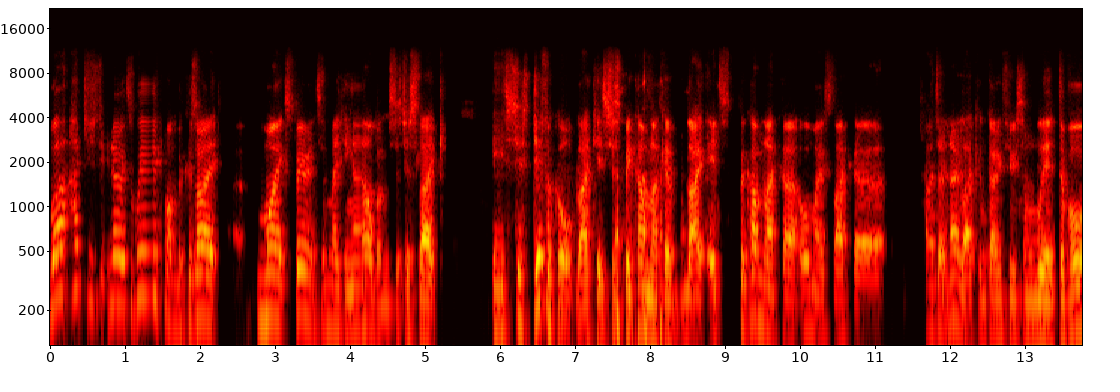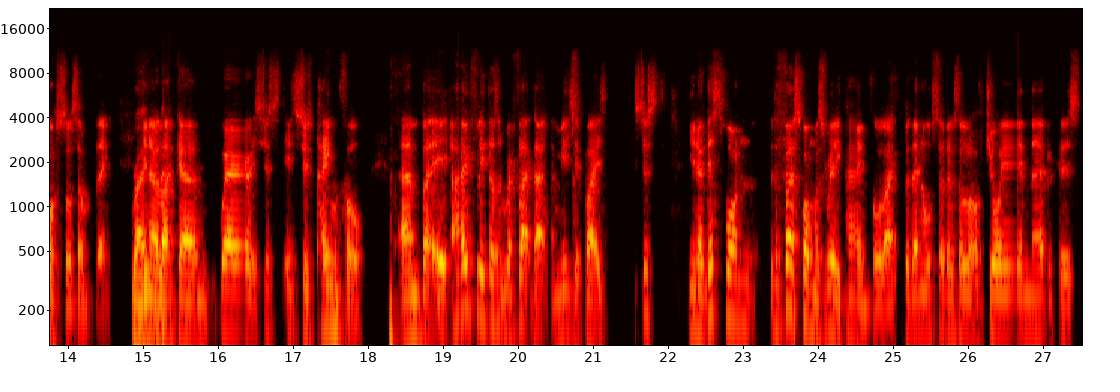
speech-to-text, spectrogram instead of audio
Well, I just you know it's a weird one because I my experience of making albums is just like it's just difficult. Like it's just become like a like it's become like a almost like a I don't know, like I'm going through some weird divorce or something. Right. You know, like um where it's just it's just painful. Um, but it hopefully doesn't reflect that in the music. But it's, it's just you know this one the first one was really painful like but then also there was a lot of joy in there because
